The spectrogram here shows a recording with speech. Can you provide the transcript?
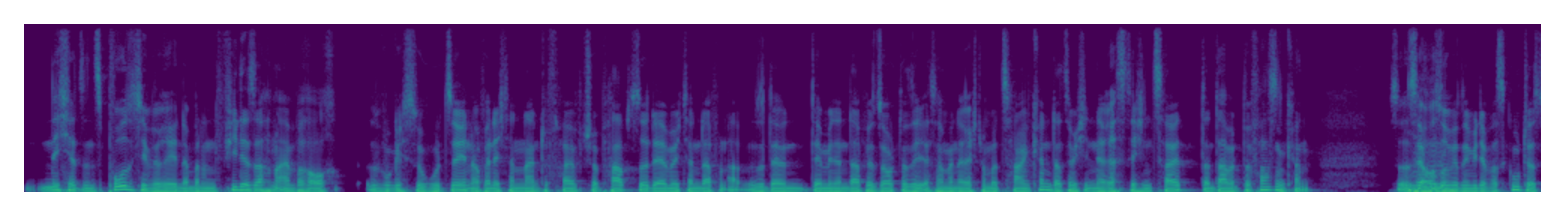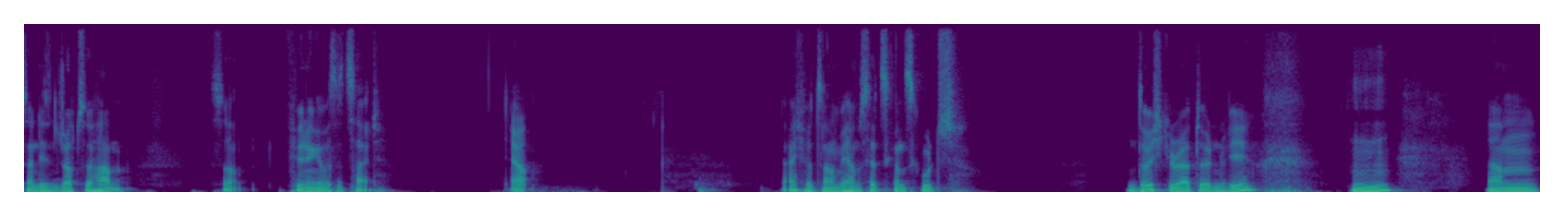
nicht jetzt ins Positive reden, aber dann viele Sachen einfach auch wirklich so gut sehen. Auch wenn ich dann einen 9-to-5-Job habe, so, der mich dann davon, also der, der mir dann dafür sorgt, dass ich erstmal meine Rechnung bezahlen kann, dass ich mich in der restlichen Zeit dann damit befassen kann. So ist mhm. ja auch so mhm. gesehen wieder was Gutes, dann diesen Job zu haben. So, für eine gewisse Zeit. Ja. Ja, ich würde sagen, wir haben es jetzt ganz gut durchgerappt irgendwie. Mhm. ähm,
